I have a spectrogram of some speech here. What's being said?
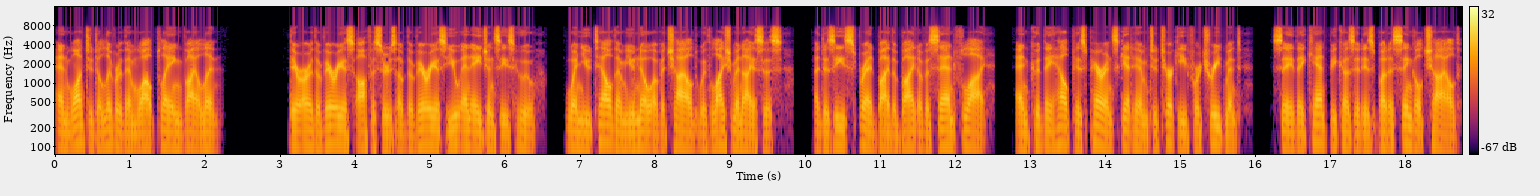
and want to deliver them while playing violin. There are the various officers of the various UN agencies who, when you tell them you know of a child with leishmaniasis, a disease spread by the bite of a sand fly, and could they help his parents get him to Turkey for treatment, say they can't because it is but a single child,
